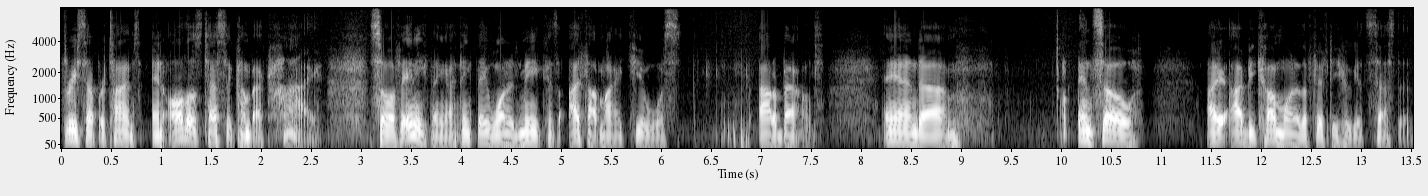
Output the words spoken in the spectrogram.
three separate times, and all those tests had come back high. So, if anything, I think they wanted me because I thought my IQ was out of bounds. And, um, and so I, I become one of the 50 who gets tested.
